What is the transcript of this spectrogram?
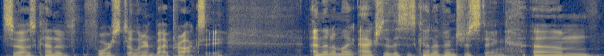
So I was kind of forced to learn by proxy. And then I'm like, actually, this is kind of interesting. Um,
